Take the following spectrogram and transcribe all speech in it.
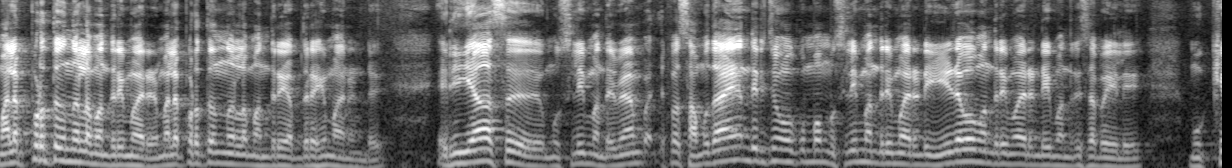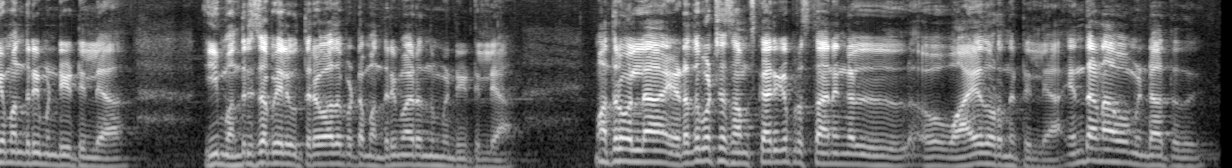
മലപ്പുറത്ത് നിന്നുള്ള മന്ത്രിമാർ മലപ്പുറത്ത് നിന്നുള്ള മന്ത്രി അബ്ദുറഹിമാനുണ്ട്. റിയാസ് മുസ്ലിം മന്ത്രി. ഇപ്പോൾ സമുദായം തിരിച്ചു നോക്കുമ്പോൾ മുസ്ലിം മന്ത്രിമാരുണ്ട് ഈഴവ മന്ത്രിമാരുണ്ട് ഈ മന്ത്രിസഭയിൽ മുഖ്യമന്ത്രി മിണ്ടിയിട്ടില്ല. ഈ മന്ത്രിസഭയിൽ ഉത്തരവാദപ്പെട്ട മന്ത്രിമാരൊന്നും മിണ്ടിയിട്ടില്ല. മാത്രമല്ല ഇടതുപക്ഷ സാംസ്കാരിക പ്രസ്ഥാനങ്ങൾ വായ തുറന്നിട്ടില്ല. എന്താണാവോ മിണ്ടാത്തത്?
